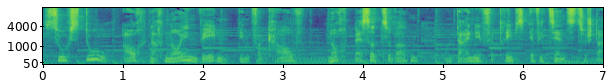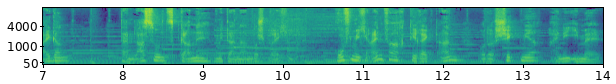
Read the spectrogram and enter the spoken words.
Suchst du auch nach neuen Wegen im Verkauf noch besser zu werden und deine Vertriebseffizienz zu steigern? Dann lass uns gerne miteinander sprechen. Ruf mich einfach direkt an oder schick mir eine E-Mail.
